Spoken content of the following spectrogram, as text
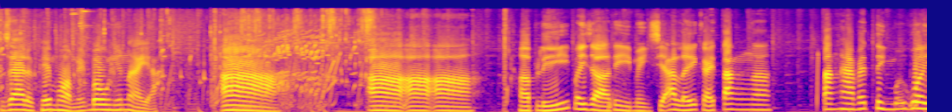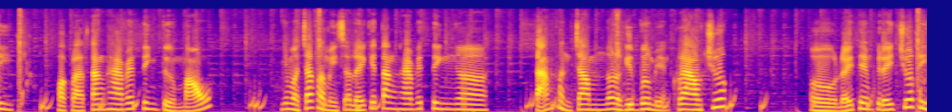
Ra được thêm hòm đến bâu như này à? À à à à. Hợp lý, bây giờ thì mình sẽ lấy cái tăng à, Tăng hai vết tinh mỗi quay hoặc là tăng hai vết tinh từ máu. Nhưng mà chắc là mình sẽ lấy cái tăng hai vết tinh ờ, tám phần trăm đó là cái vương miệng crown trước. Ờ lấy thêm cái đấy trước đi.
